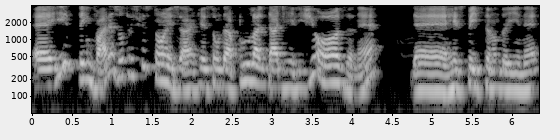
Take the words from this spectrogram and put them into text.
É, e tem várias outras questões. A questão da pluralidade religiosa, né? é, respeitando aí, né,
